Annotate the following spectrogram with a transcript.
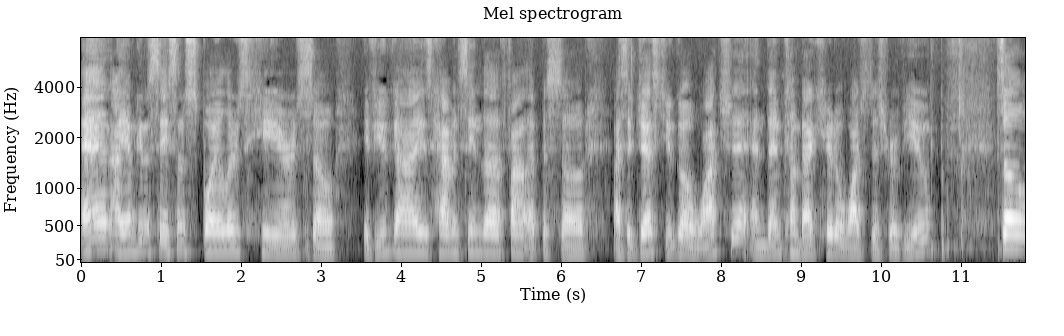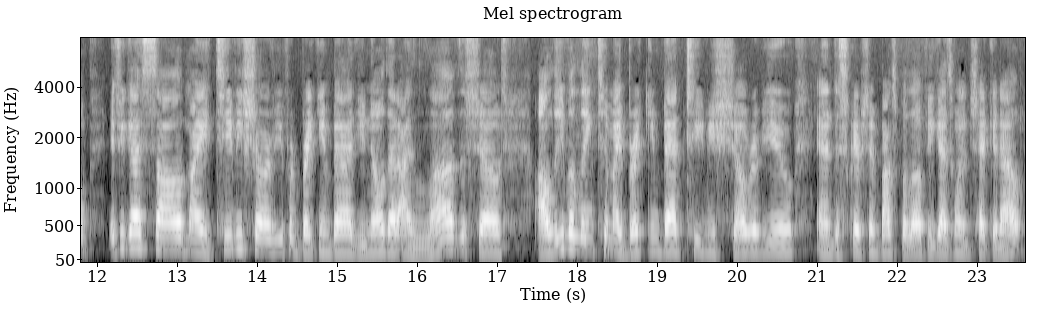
And I am going to say some spoilers here. So if you guys haven't seen the final episode, I suggest you go watch it and then come back here to watch this review. So, if you guys saw my TV show review for Breaking Bad, you know that I love the show. I'll leave a link to my Breaking Bad TV show review the description box below if you guys want to check it out.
